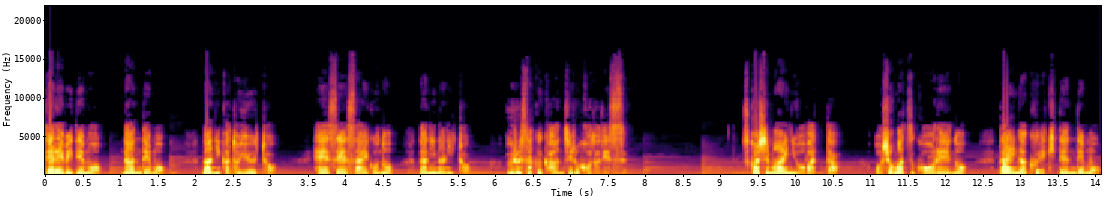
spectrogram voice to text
テレビでも何でも何かというと平成最後の何々とうるさく感じるほどです。少し前に終わったお正月恒例の大学駅伝でも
